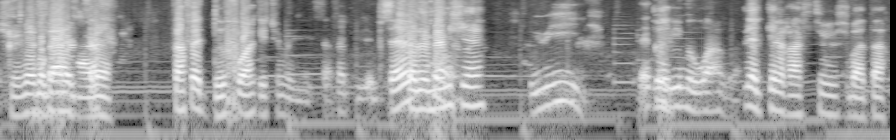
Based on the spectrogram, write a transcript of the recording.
je vais Bon, faire un malin. Ça fait deux fois que tu me dis. Ça fait plusieurs. C'est C'est le même chien? Oui. Dès que lui me voit. Il est de quelle race ce bâtard?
